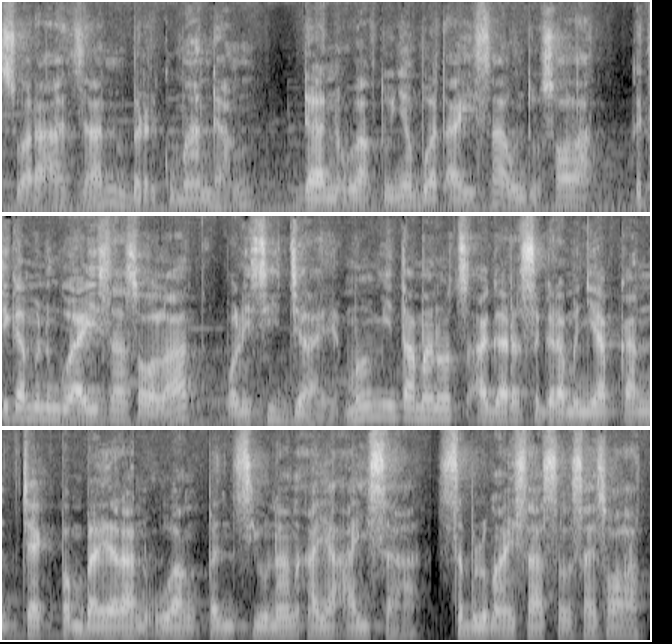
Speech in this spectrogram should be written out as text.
suara azan berkumandang dan waktunya buat Aisyah untuk sholat. Ketika menunggu Aisyah sholat, polisi Jai meminta Manoj agar segera menyiapkan cek pembayaran uang pensiunan ayah Aisyah sebelum Aisyah selesai sholat.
